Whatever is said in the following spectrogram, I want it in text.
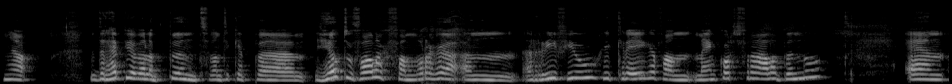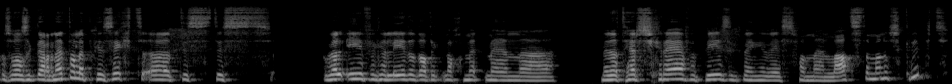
Ja. Daar heb je wel een punt, want ik heb uh, heel toevallig vanmorgen een review gekregen van mijn kortverhalenbundel. En zoals ik daarnet al heb gezegd, uh, het, is, het is wel even geleden dat ik nog met, mijn, uh, met het herschrijven bezig ben geweest van mijn laatste manuscript.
